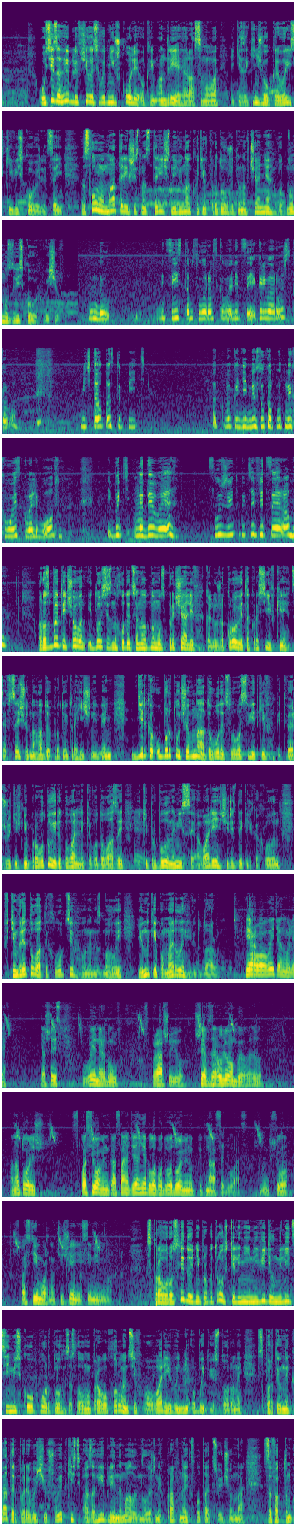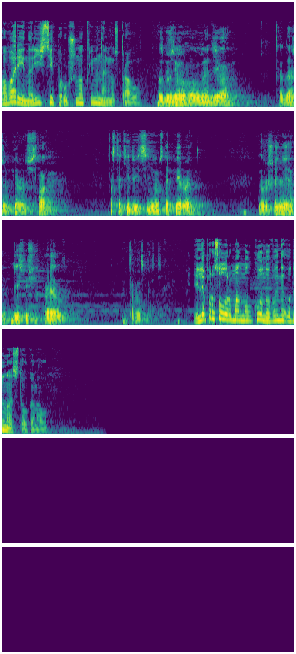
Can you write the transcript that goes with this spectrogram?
Усі загиблі вчились в одній школі, окрім Андрія Герасимова, який закінчував Криворізький військовий ліцей. За словами матері, 16-річний юнак хотів продовжити навчання в одному з військових вишів. Он был лицеистом Суворовского лицея Криворожского. Мечтал поступить в Академию сухопутных войск во Львов и быть в ВДВ, служить, быть офицером. Розбитий човен і досі знаходиться на одному з причалів. Калюжа крові та кросівки – це все, що нагадує про той трагічний день. Дірка у борту човна доводить слова свідків. Підтверджують їхню правоту і рятувальники-водолази, які прибули на місце аварії через декілька хвилин. Втім, врятувати хлопців вони не змогли. Юнаки померли від удару. Первого вытянули. Я шесть вынырнул, спрашиваю, шеф за рулем был, говорю, Анатолич, спасеменко, Саня, тебя не было под водой минут 15-20. Ну все, спасти можно в течение 7 минут. Справу розслідує Дніпропетровський лінійний відділ міліції міського порту. За словами правоохоронців, у аварії винні обидві сторони. Спортивний катер перевищив швидкість, а загиблі не мали належних прав на експлуатацію човна. За фактом аварії на річці порушено кримінальну справу. Возбуждено уголовное дело, тогда же 1 числа по статье 291 нарушение действующих правил о транспорте. Ілля Просол, Роман Малко, новини 11 каналу.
